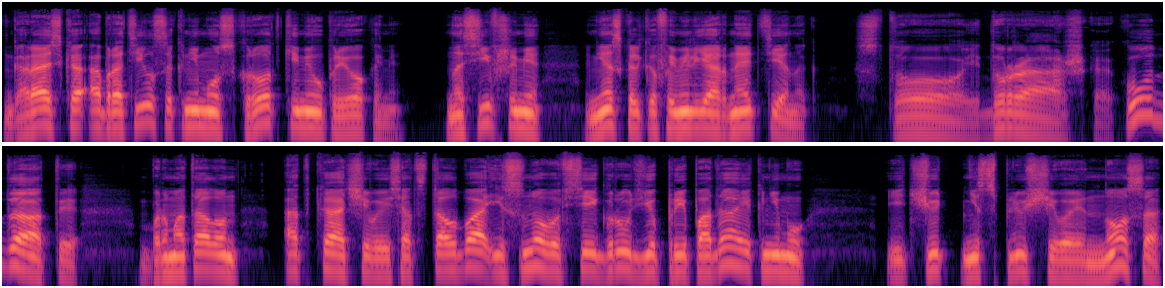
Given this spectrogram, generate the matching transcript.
Гораська обратился к нему с кроткими упреками носившими несколько фамильярный оттенок. «Стой, дурашка! Куда ты?» — бормотал он, откачиваясь от столба и снова всей грудью припадая к нему и чуть не сплющивая носа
